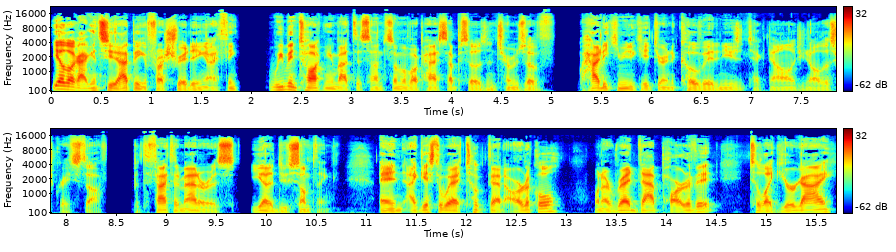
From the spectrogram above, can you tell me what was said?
Yeah, look, I can see that being frustrating. I think we've been talking about this on some of our past episodes in terms of how do you communicate during the COVID and using technology and all this great stuff. But the fact of the matter is, you got to do something. And I guess the way I took that article, when I read that part of it to like your guy,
